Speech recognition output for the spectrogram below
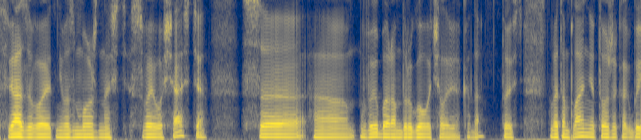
связывает невозможность своего счастья с э, выбором другого человека, да. То есть в этом плане тоже как бы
